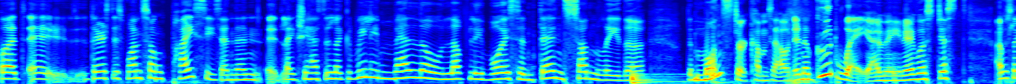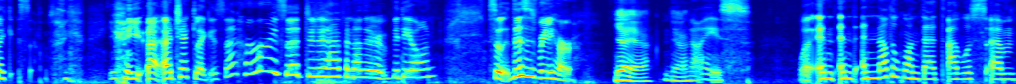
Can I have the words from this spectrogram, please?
but uh, there's this one song pisces and then uh, like she has this, like a really mellow lovely voice and then suddenly the the monster comes out in a good way. I mean it was just i was like, you, you, I, I checked like is that her? Is that did they have another video on? So this is really her. Yeah, yeah, yeah. Nice. Well, and and another one that I was um,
